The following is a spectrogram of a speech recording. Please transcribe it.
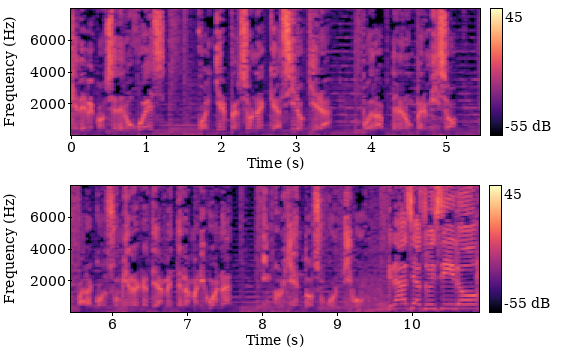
que debe conceder un juez, cualquier persona que así lo quiera podrá obtener un permiso para consumir recreativamente la marihuana, incluyendo su cultivo. Gracias, Luis Ciro.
